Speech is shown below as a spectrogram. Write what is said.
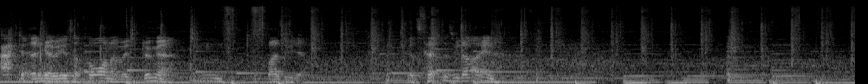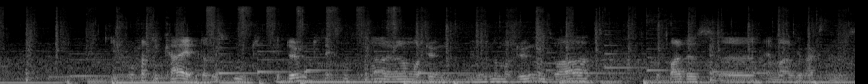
Ach, der LKW ist da vorne mit Dünger. Hm, das weiß ich wieder. Jetzt fällt es wieder ein. Kalb, das ist gut. Gedüngt, 26, ah, wir müssen nochmal düngen. Wir müssen nochmal düngen und zwar, sobald es äh, einmal gewachsen ist.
